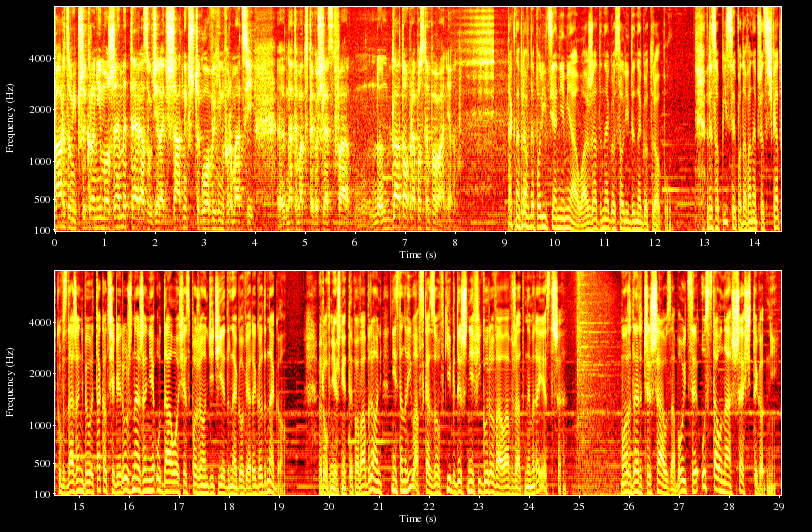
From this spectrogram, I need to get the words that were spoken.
bardzo mi przykro, nie możemy teraz udzielać żadnych szczegółowych informacji e, na temat tego śledztwa no, dla dobra postępowania. Tak naprawdę policja nie miała żadnego solidnego tropu. Rysopisy podawane przez świadków zdarzeń były tak od siebie różne, że nie udało się sporządzić jednego wiarygodnego. Również nietypowa broń nie stanowiła wskazówki, gdyż nie figurowała w żadnym rejestrze. Morderczy szał zabójcy ustał na sześć tygodni.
